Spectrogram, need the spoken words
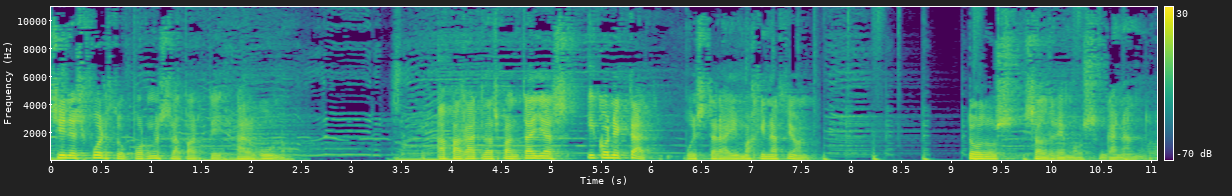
sin esfuerzo por nuestra parte alguno. Apagad las pantallas y conectad vuestra imaginación. Todos saldremos ganando.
